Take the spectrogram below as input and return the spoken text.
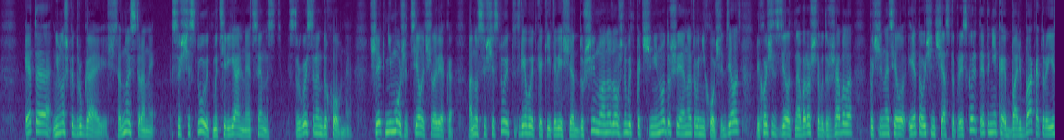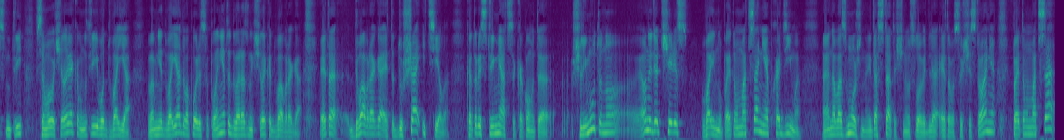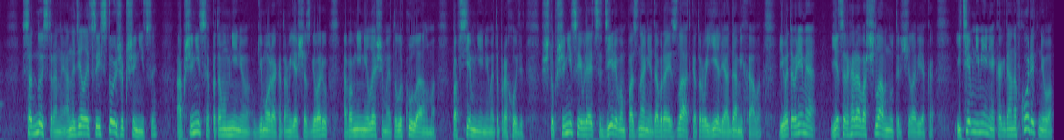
это немножко другая вещь. С одной стороны, существует материальная ценность, с другой стороны, духовная. Человек не может, тело человека, оно существует, требует какие-то вещи от души, но оно должно быть подчинено душе, и оно этого не хочет делать, и хочет сделать наоборот, чтобы душа была подчинена телу, и это очень часто происходит, это некая борьба, которая есть внутри самого человека, внутри его двоя. Во мне двоя, два полюса планеты, два разных человека, два врага. Это два врага, это душа и тело, которые стремятся к какому-то шлемуту, но он идет через войну. Поэтому маца необходима, она возможна и достаточное условие для этого существования. Поэтому маца, с одной стороны, она делается из той же пшеницы, а пшеница, по тому мнению Гемора, о котором я сейчас говорю, а по мнению Лешима, это Лакула Алма, по всем мнениям это проходит, что пшеница является деревом познания добра и зла, от которого ели Адам и Хава. И в это время Ецаргара вошла внутрь человека. И тем не менее, когда она входит в него,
